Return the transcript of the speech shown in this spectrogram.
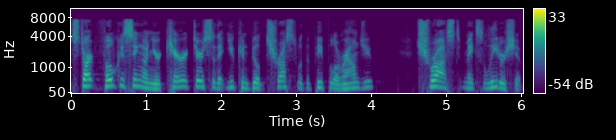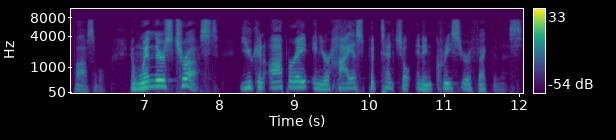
Start focusing on your character so that you can build trust with the people around you. Trust makes leadership possible. And when there's trust, you can operate in your highest potential and increase your effectiveness.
